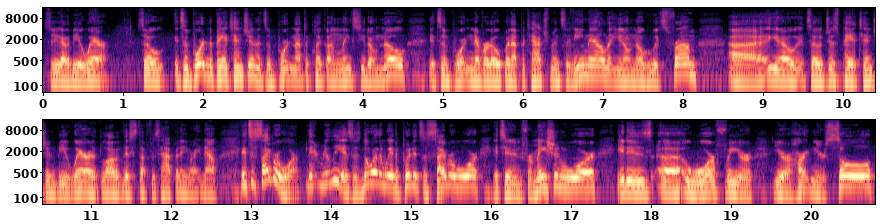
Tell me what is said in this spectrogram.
So you got to be aware. So it's important to pay attention. It's important not to click on links you don't know. It's important never to open up attachments in email that you don't know who it's from. Uh, you know, so just pay attention, be aware. A lot of this stuff is happening right now. It's a cyber war. It really is. There's no other way to put it. It's a cyber war. It's an information war. It is a, a war for your your heart and your soul,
